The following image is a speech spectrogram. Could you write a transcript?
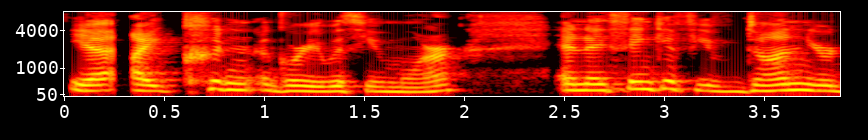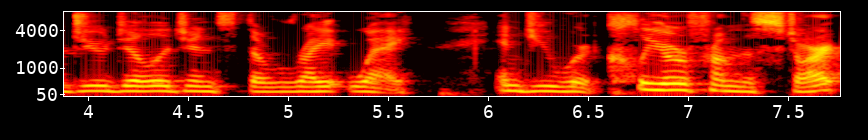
Yeah, I couldn't agree with you more. And I think if you've done your due diligence the right way and you were clear from the start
